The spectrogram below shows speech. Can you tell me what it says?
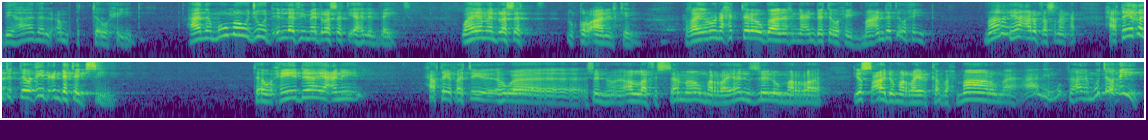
بهذا العمق التوحيدي. هذا مو موجود إلا في مدرسة أهل البيت وهي مدرسة القرآن الكريم. غيرنا حتى لو قال إحنا عنده توحيد ما عنده توحيد. ما يعرف أصلا حقيقة التوحيد عنده تجسيم. توحيده يعني حقيقتي هو شنو الله في السماء ومرة ينزل ومرة يصعد ومرة يركب حمار وما هذه مو هذا مو توحيد.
